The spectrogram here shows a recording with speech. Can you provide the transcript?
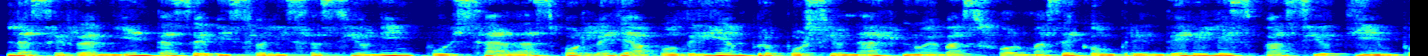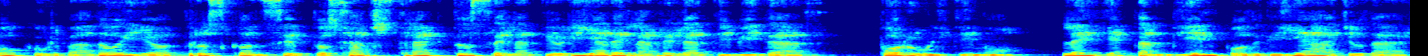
Las herramientas de visualización impulsadas por la IA podrían proporcionar nuevas formas de comprender el espacio-tiempo curvado y otros conceptos abstractos de la teoría de la relatividad. Por último, la IA también podría ayudar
